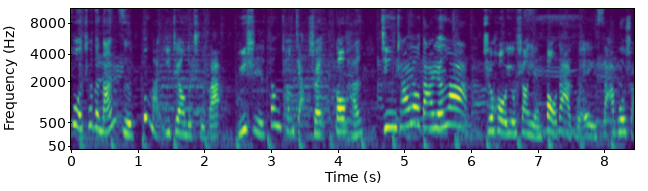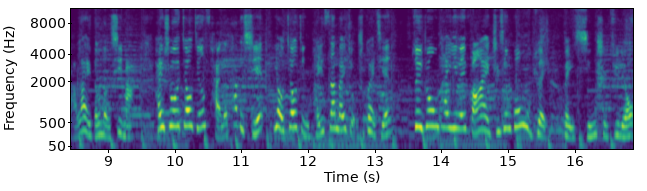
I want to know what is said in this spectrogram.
坐车的男子不满意这样的处罚，于是当场假摔，高喊。警察要打人啦！之后又上演抱大腿、撒泼耍赖等等戏码，还说交警踩了他的鞋，要交警赔三百九十块钱。最终，他因为妨碍执行公务罪被刑事拘留。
